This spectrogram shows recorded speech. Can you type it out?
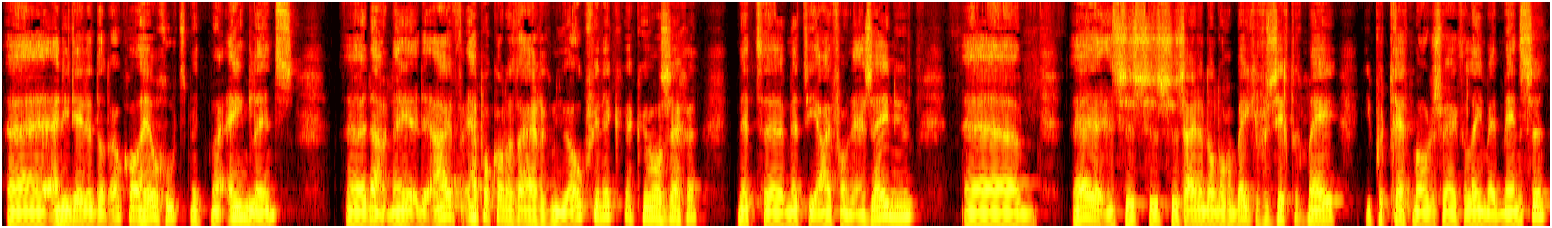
Eh, en die deden dat ook al heel goed met maar één lens. Eh, nou, nee, de, Apple kan het eigenlijk nu ook, vind ik, kun je wel zeggen. Met, eh, met die iPhone SE nu. Ehm, hè, ze, ze, ze zijn er dan nog een beetje voorzichtig mee. Die portretmodus werkt alleen bij mensen.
